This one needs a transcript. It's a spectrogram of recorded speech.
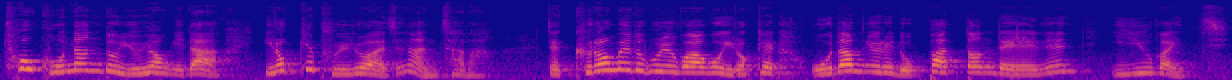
초고난도 유형이다. 이렇게 분류하진 않잖아. 이제 그럼에도 불구하고 이렇게 오답률이 높았던 데에는 이유가 있지.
